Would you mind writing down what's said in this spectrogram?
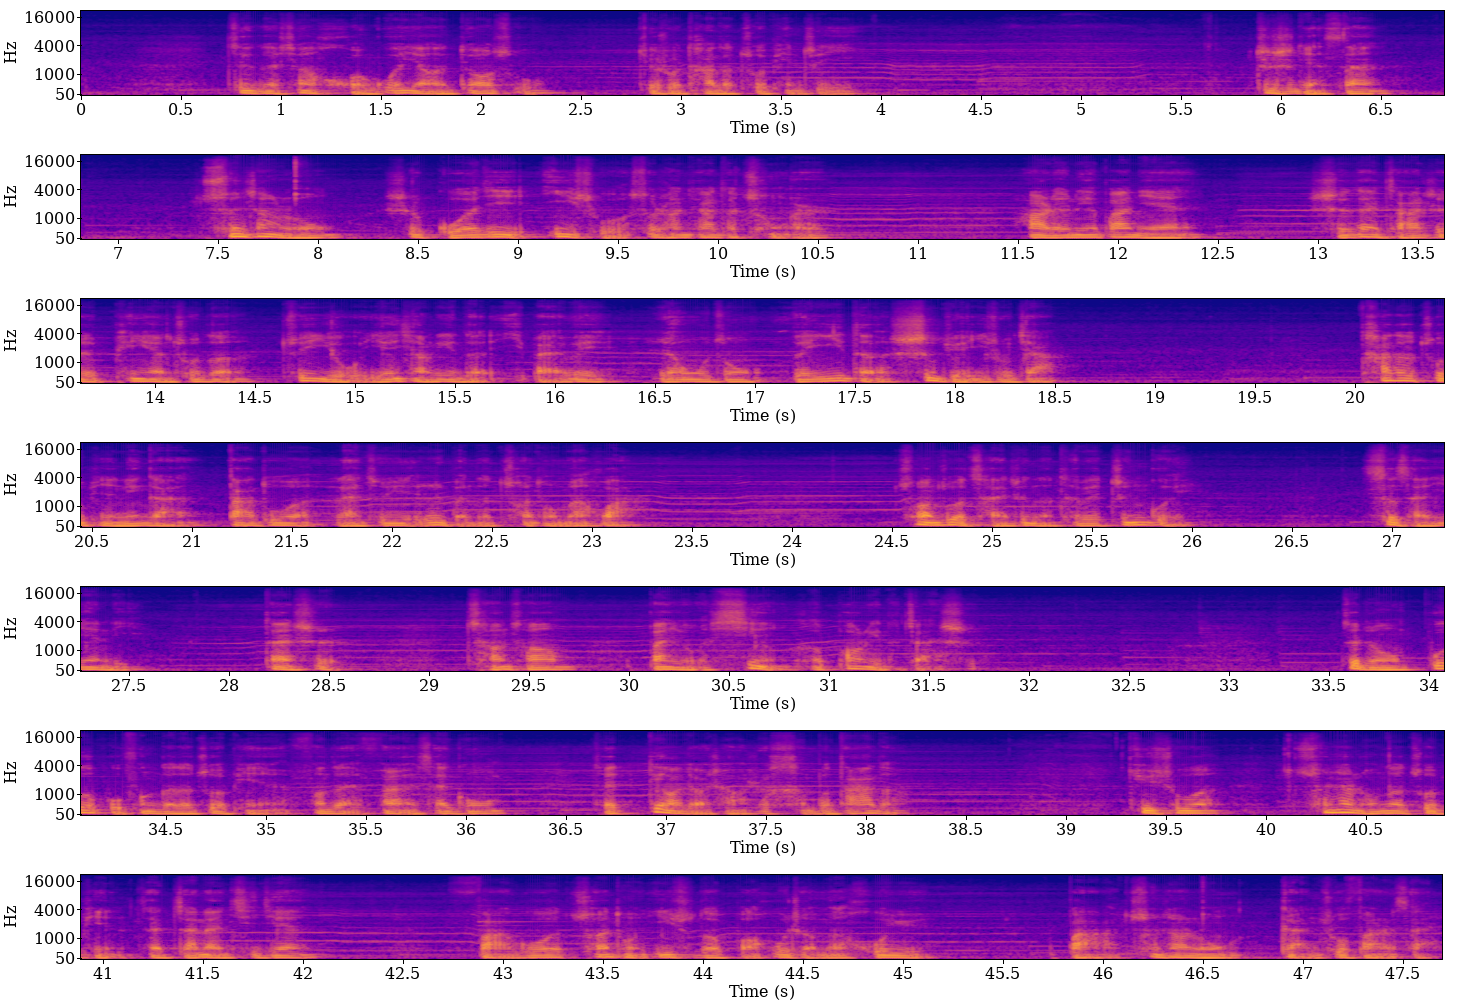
这个像火锅一样的雕塑，就是他的作品之一。知识点三：村上隆是国际艺术收藏家的宠儿。二零零八年。《时代》杂志评选出的最有影响力的一百位人物中唯一的视觉艺术家。他的作品灵感大多来自于日本的传统漫画，创作材质呢特别珍贵，色彩艳丽，但是常常伴有性和暴力的展示。这种波普风格的作品放在凡尔赛宫，在调调上是很不搭的。据说村上隆的作品在展览期间。法国传统艺术的保护者们呼吁，把村上龙赶出凡尔赛。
